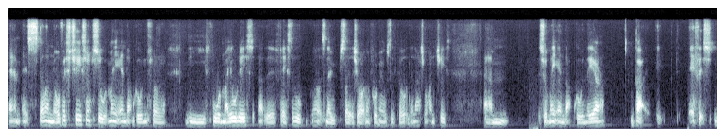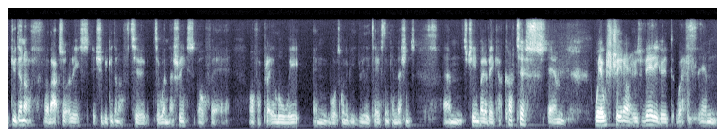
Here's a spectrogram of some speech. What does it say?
Um, it's still a novice chaser, so it might end up going for the four mile race at the festival. Well, it's now slightly shorter than four miles, they call it the National Hunt Chase. Um, so it might end up going there. But if it's good enough for that sort of race, it should be good enough to to win this race off uh, off a pretty low weight in what's going to be really testing conditions. Um, it's trained by Rebecca Curtis, um, Welsh trainer who's very good with um,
